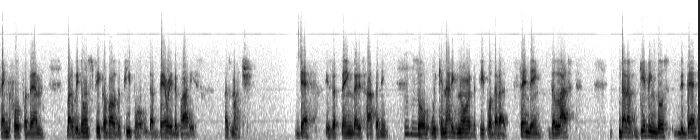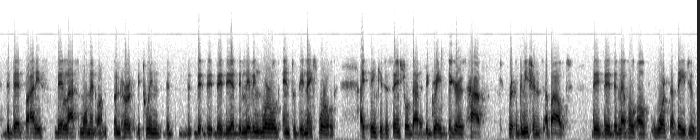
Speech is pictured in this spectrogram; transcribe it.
thankful for them but we don't speak about the people that bury the bodies as much. Death is a thing that is happening. Mm-hmm. So we cannot ignore the people that are sending the last, that are giving those the death, the dead bodies their last moment on, on earth between the the, the, the, the, the living world and to the next world. I think it's essential that the grave diggers have recognitions about the, the, the level of work that they do.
